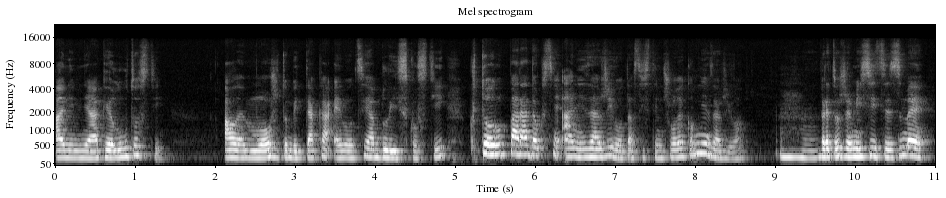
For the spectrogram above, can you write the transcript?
ani v nejakej lútosti. Ale môže to byť taká emócia blízkosti, ktorú paradoxne ani za života si s tým človekom nezažila. Mm-hmm. Pretože my síce sme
